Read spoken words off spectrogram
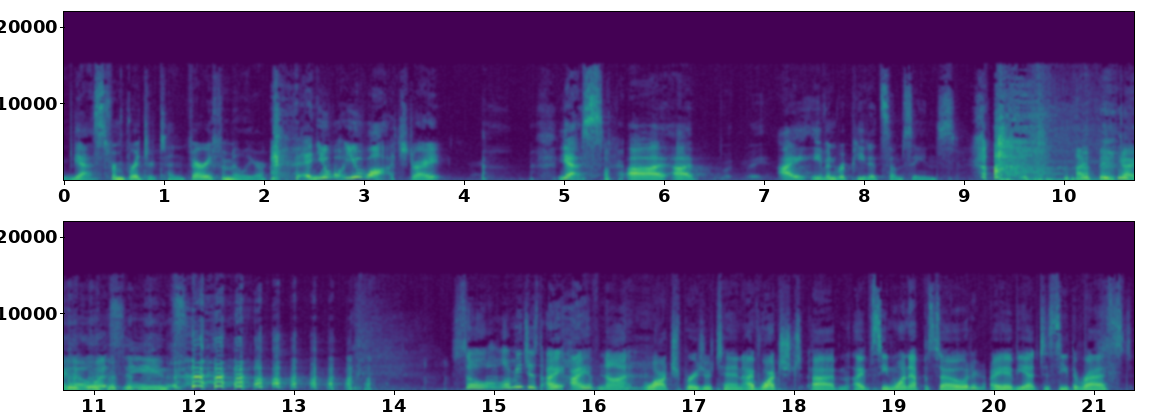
Yes, from Bridgerton. Very familiar. And you you watched, right? yes. Okay. Uh, uh, I even repeated some scenes. I think I know what scenes. So let me just I I have not watched Bridgerton. I've watched um I've seen one episode. I have yet to see the rest.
